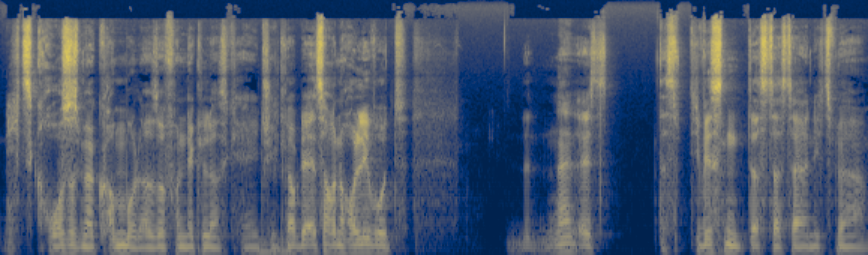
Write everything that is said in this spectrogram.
nichts Großes mehr kommen oder so von Nicolas Cage. Ich glaube, der ist auch in Hollywood, ne, ist, das, die wissen, dass das da nichts mehr,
